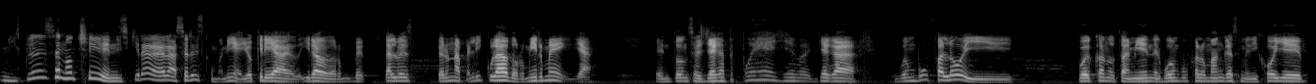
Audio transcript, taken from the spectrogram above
mis planes esa noche ni siquiera era hacer discomanía. Yo quería ir a dormir, tal vez ver una película, dormirme y ya. Entonces llega llega, llega el buen Búfalo y fue cuando también el buen Búfalo Mangas me dijo, oye,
